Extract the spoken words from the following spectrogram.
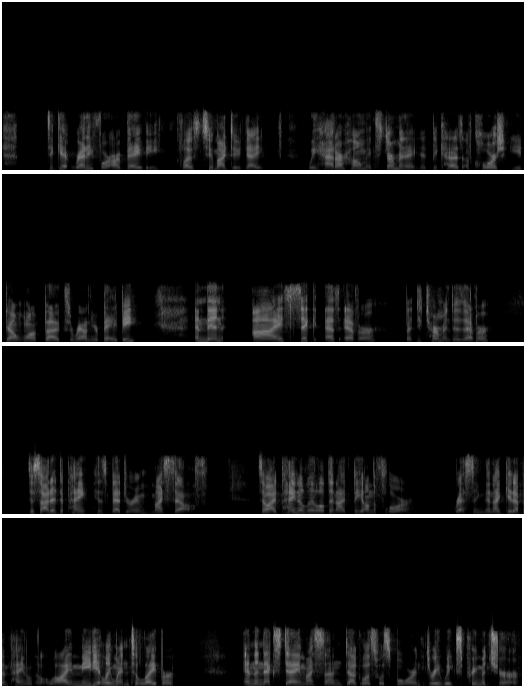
to get ready for our baby, close to my due date, we had our home exterminated because, of course, you don't want bugs around your baby. And then I, sick as ever, but determined as ever, decided to paint his bedroom myself. So I'd paint a little, then I'd be on the floor resting. Then I'd get up and paint a little. Well, I immediately went into labor. And the next day, my son Douglas was born, three weeks premature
